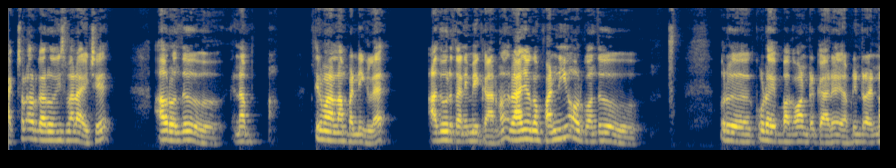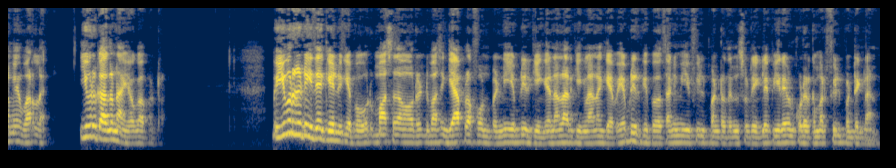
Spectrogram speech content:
ஆக்சுவலாக அவருக்கு அறுபது வயசு மேலே ஆயிடுச்சு. அவர் வந்து என்ன திருமணம்லாம் பண்ணிக்கல. அது ஒரு தனிமை காரணம். ராஜயோகம் பண்ணியும் அவருக்கு வந்து ஒரு கூட பகவான் இருக்காரு அப்படின்ற எண்ணமே வரல. இவருக்காக நான் யோகா பண்ணுறேன் இப்போ இவர்கிட்ட இதே கேள்வி கேட்பேன். ஒரு மாதம் ரெண்டு மாதம் கேப்பில் ஃபோன் பண்ணி எப்படி இருக்கீங்க? நல்லா இருக்கீங்களான்னு கேட்பேன். எப்படி இருக்கு இப்போ தனிமையை ஃபீல் பண்ணுறதுன்னு சொல்கிறீங்களே இப்போ இறைவன் கூட இருக்க மாதிரி ஃபீல் பண்ணுறீங்களான்னு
